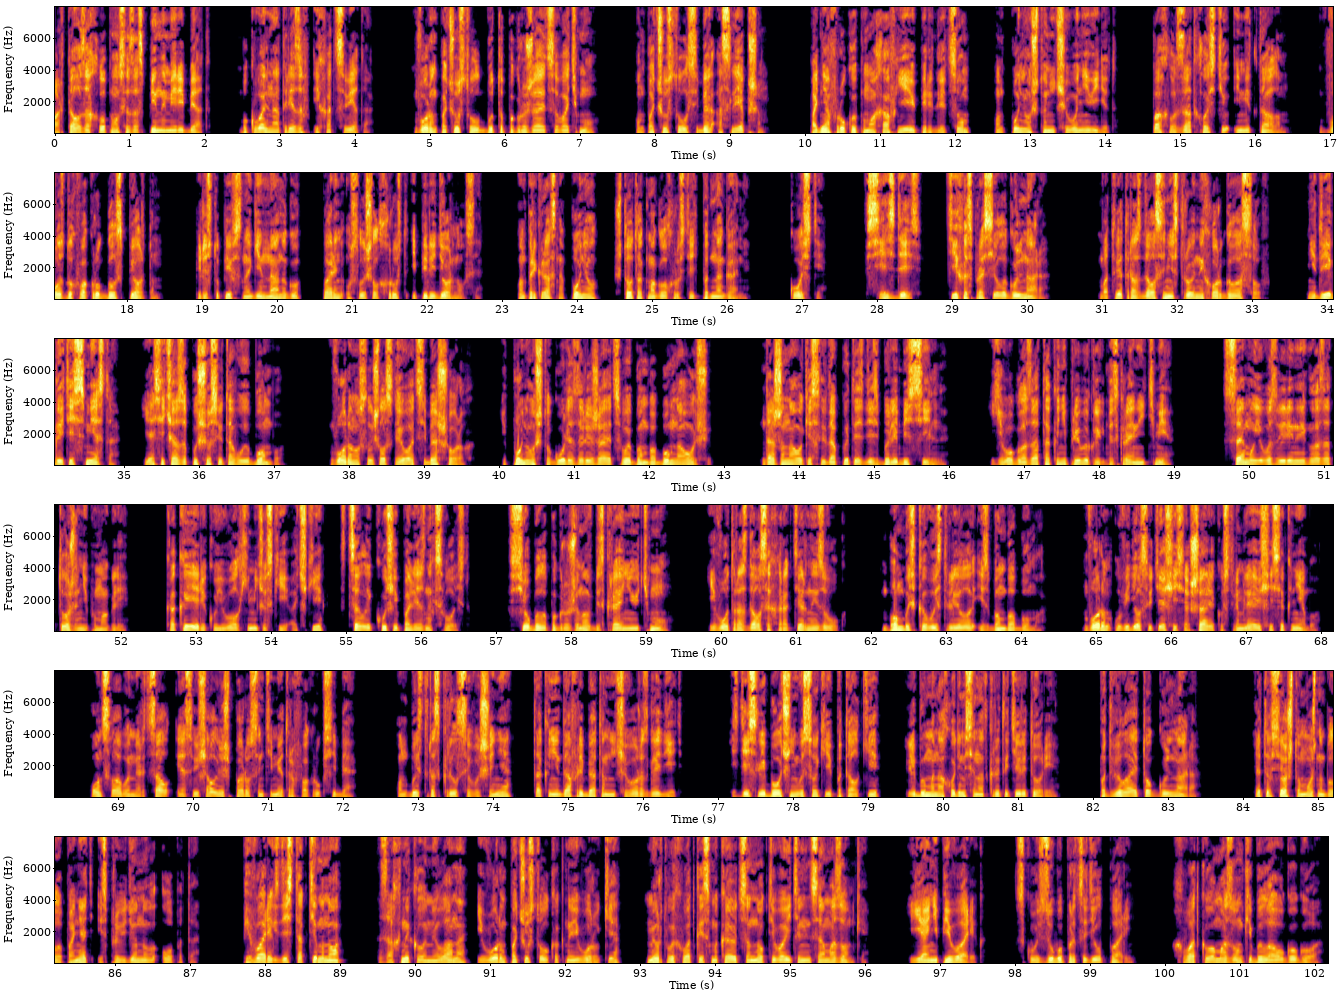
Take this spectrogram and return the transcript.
Портал захлопнулся за спинами ребят, буквально отрезав их от света. Ворон почувствовал, будто погружается во тьму. Он почувствовал себя ослепшим. Подняв руку и помахав ею перед лицом, он понял, что ничего не видит. Пахло затхлостью и металлом. Воздух вокруг был спертым. Переступив с ноги на ногу, парень услышал хруст и передернулся. Он прекрасно понял, что так могло хрустеть под ногами. Кости. «Все здесь?» – тихо спросила Гульнара. В ответ раздался нестройный хор голосов. «Не двигайтесь с места, я сейчас запущу световую бомбу». Ворон услышал слева от себя шорох и понял, что Гуля заряжает свой бомбобум на ощупь. Даже навыки следопыта здесь были бессильны. Его глаза так и не привыкли к бескрайней тьме. Сэму его звериные глаза тоже не помогли. Как и Эрику его алхимические очки с целой кучей полезных свойств. Все было погружено в бескрайнюю тьму. И вот раздался характерный звук. Бомбочка выстрелила из бомбобума. Ворон увидел светящийся шарик, устремляющийся к небу. Он слабо мерцал и освещал лишь пару сантиметров вокруг себя. Он быстро скрылся в вышине, так и не дав ребятам ничего разглядеть. Здесь либо очень высокие потолки, либо мы находимся на открытой территории. Подвела итог Гульнара. Это все, что можно было понять из проведенного опыта. «Пиварик, здесь так темно!» Захныкала Милана, и ворон почувствовал, как на его руке мертвой хваткой смыкаются ногти воительницы Амазонки. «Я не пиварик», — сквозь зубы процедил парень. Хватка у Амазонки была ого-го.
